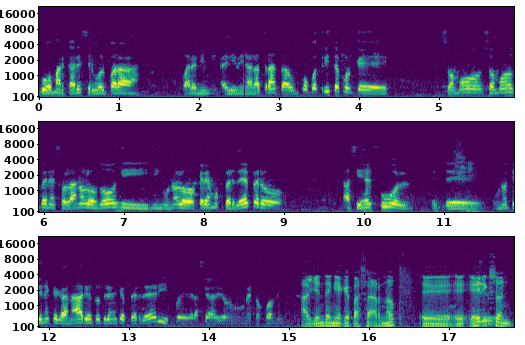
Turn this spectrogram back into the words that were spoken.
pudo marcar ese gol para, para eliminar a Atlanta. Un poco triste porque somos, somos venezolanos los dos y ninguno de los dos queremos perder, pero así es el fútbol. Este, Uno tiene que ganar y otro tiene que perder y pues gracias a Dios me tocó a mí. Alguien tenía que pasar, ¿no? Eh, eh Erickson,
